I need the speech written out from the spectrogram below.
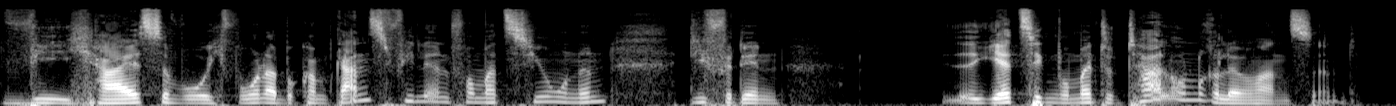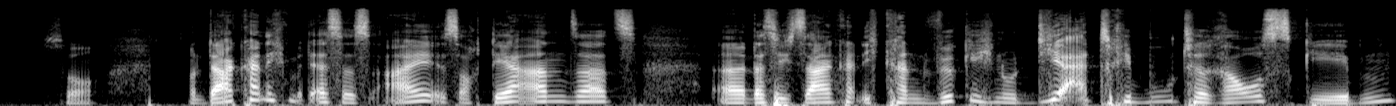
wie ich heiße, wo ich wohne, bekommt ganz viele Informationen, die für den äh, jetzigen Moment total unrelevant sind. So. Und da kann ich mit SSI, ist auch der Ansatz, äh, dass ich sagen kann, ich kann wirklich nur die Attribute rausgeben,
